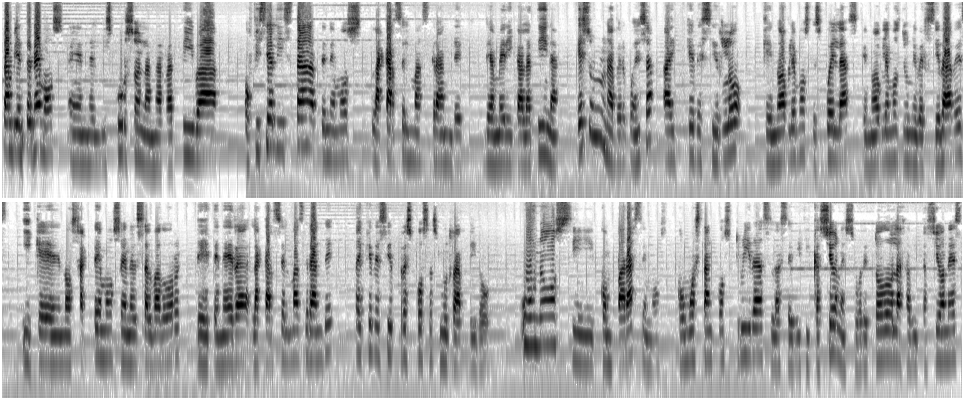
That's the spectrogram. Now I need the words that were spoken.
También tenemos en el discurso, en la narrativa oficialista, tenemos la cárcel más grande de América Latina. Es una vergüenza, hay que decirlo, que no hablemos de escuelas, que no hablemos de universidades y que nos jactemos en El Salvador de tener la cárcel más grande. Hay que decir tres cosas muy rápido. Uno, si comparásemos cómo están construidas las edificaciones, sobre todo las habitaciones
